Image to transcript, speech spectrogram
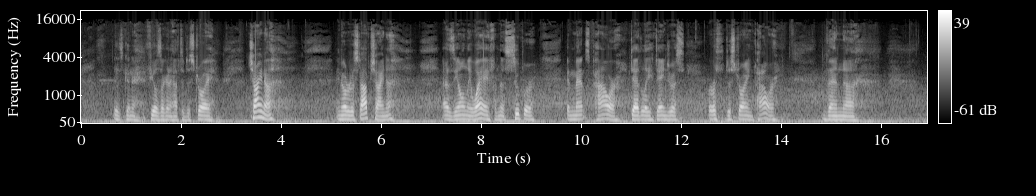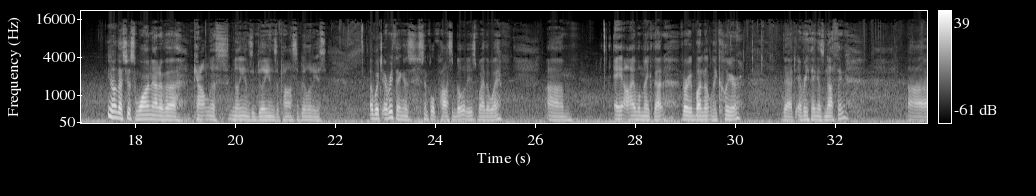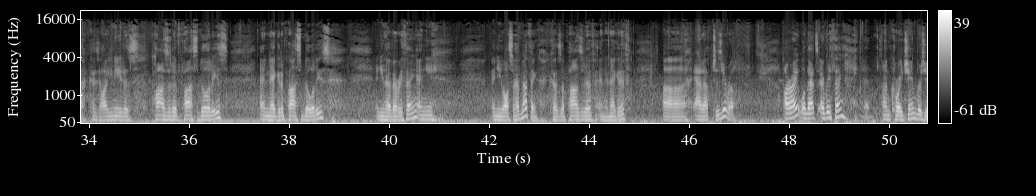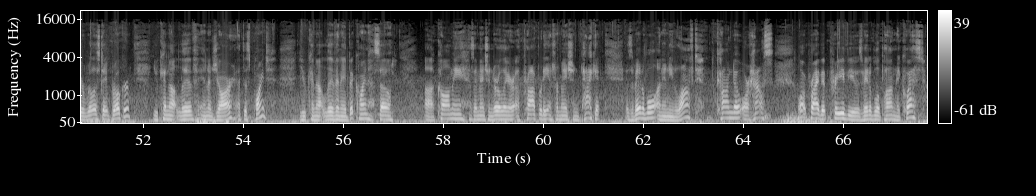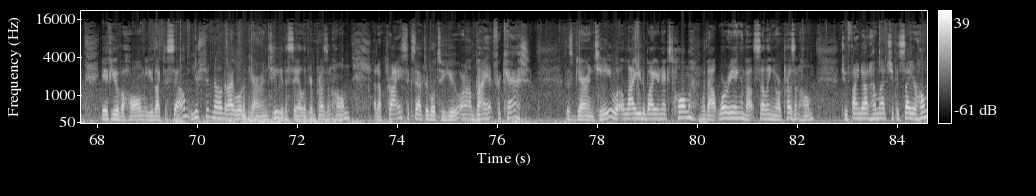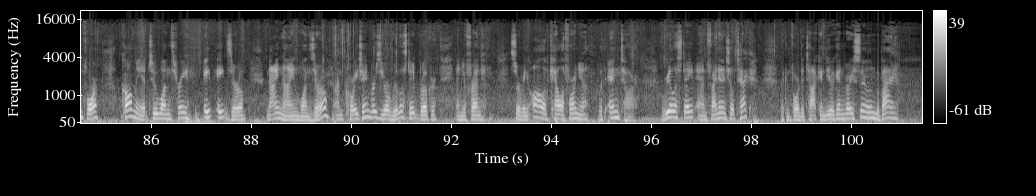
is going to feels they're going to have to destroy China in order to stop China as the only way from this super immense power, deadly, dangerous, earth destroying power, then, uh, you know, that's just one out of uh, countless millions of billions of possibilities, of which everything is simple possibilities, by the way. Um, AI will make that very abundantly clear that everything is nothing because uh, all you need is positive possibilities and negative possibilities and you have everything and you and you also have nothing because a positive and a negative uh, add up to zero. All right well that's everything. I'm Corey Chambers your real estate broker. You cannot live in a jar at this point. You cannot live in a bitcoin. So uh, call me. As I mentioned earlier, a property information packet is available on any loft, condo, or house, or private preview is available upon request. If you have a home you'd like to sell, you should know that I will guarantee the sale of your present home at a price acceptable to you, or I'll buy it for cash. This guarantee will allow you to buy your next home without worrying about selling your present home. To find out how much you could sell your home for, Call me at 213 880 9910. I'm Corey Chambers, your real estate broker and your friend, serving all of California with Entar, real estate and financial tech. Looking forward to talking to you again very soon. Bye bye.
